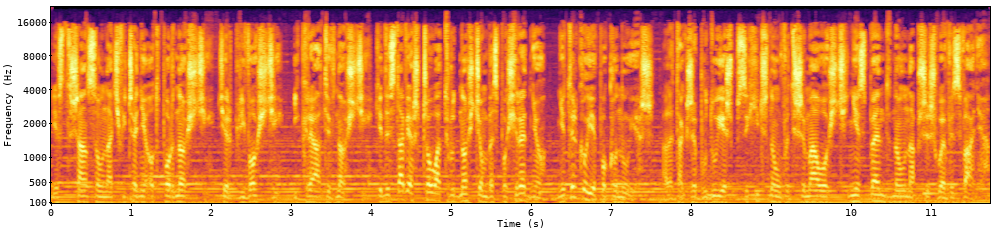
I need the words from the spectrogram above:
jest szansą na ćwiczenie odporności, cierpliwości i kreatywności. Kiedy stawiasz czoła trudnościom bezpośrednio, nie tylko je pokonujesz, ale także budujesz psychiczną wytrzymałość niezbędną na przyszłe wyzwania.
